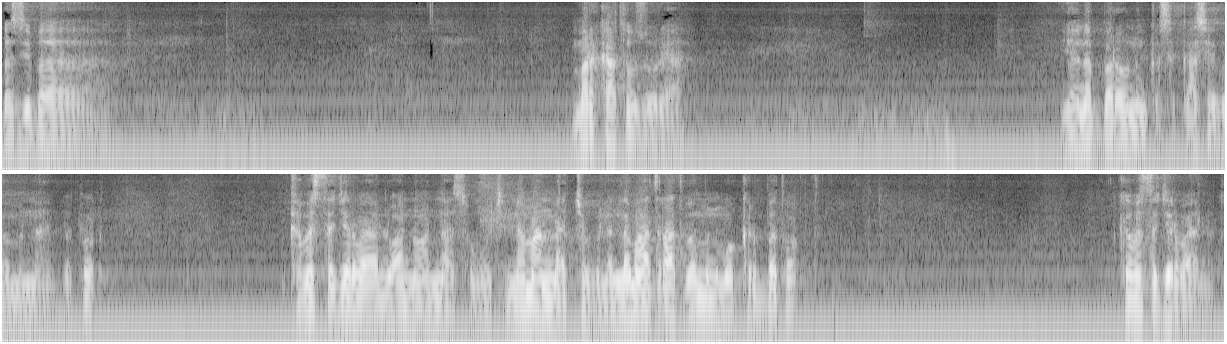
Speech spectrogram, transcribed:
በዚህ በመርካቶ ዙሪያ የነበረውን እንቅስቃሴ በምናይበት ወቅት ከበስተጀርባ ያሉ ዋና ዋና ሰዎች እነማን ናቸው ብለን ለማጥራት በምንሞክርበት ወቅት ከበስተጀርባ ያሉት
